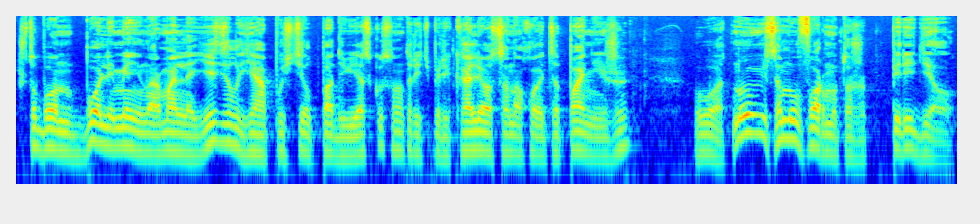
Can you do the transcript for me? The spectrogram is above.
Чтобы он более-менее нормально ездил, я опустил подвеску. Смотри, теперь колеса находятся пониже. Вот, ну и саму форму тоже переделал.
